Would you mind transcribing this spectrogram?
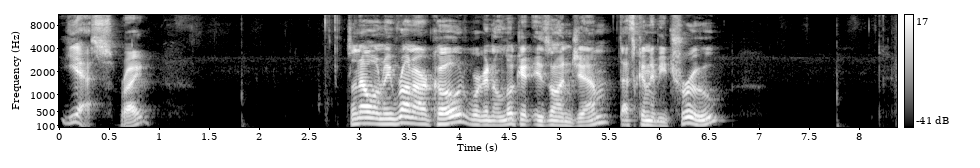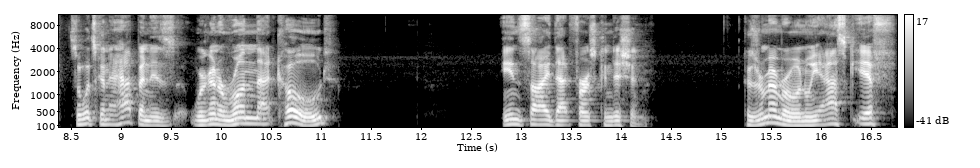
yes, right? So now when we run our code, we're going to look at is on gem. That's going to be true. So what's going to happen is we're going to run that code inside that first condition. Because remember, when we ask if,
